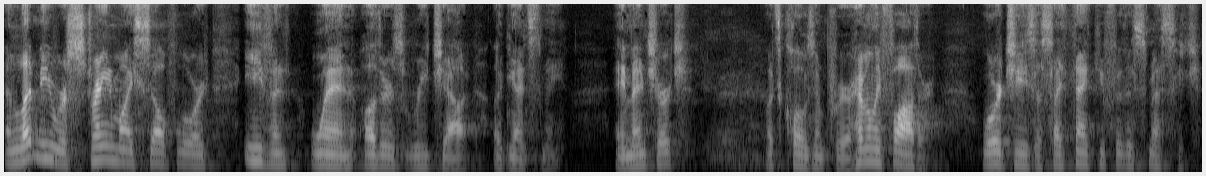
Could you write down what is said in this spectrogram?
And let me restrain myself, Lord, even when others reach out against me. Amen, church? Amen. Let's close in prayer. Heavenly Father, Lord Jesus, I thank you for this message.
